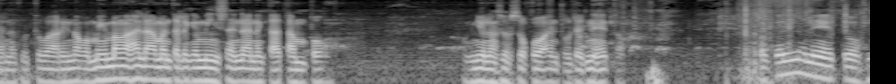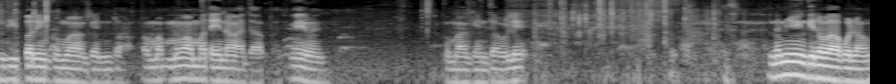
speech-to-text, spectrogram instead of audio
uh, natutuwa rin ako. May mga halaman talaga minsan na nagtatampo. Huwag nyo lang susukuan tulad nito. Pagkal na nito, hindi pa rin gumaganda. Mamamatay na nga dapat. Ngayon, gumaganda uli. Alam niyo yung ginawa ko lang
